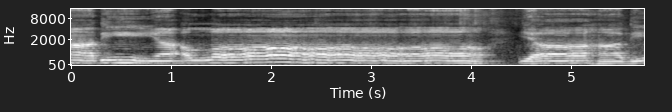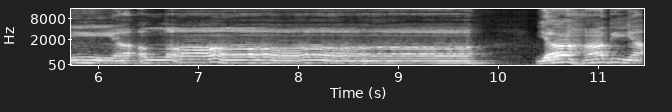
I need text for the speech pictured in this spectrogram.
هادي يا അല്ലാഹ് യാ هادي يا അല്ലാഹ് യാ هادي يا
